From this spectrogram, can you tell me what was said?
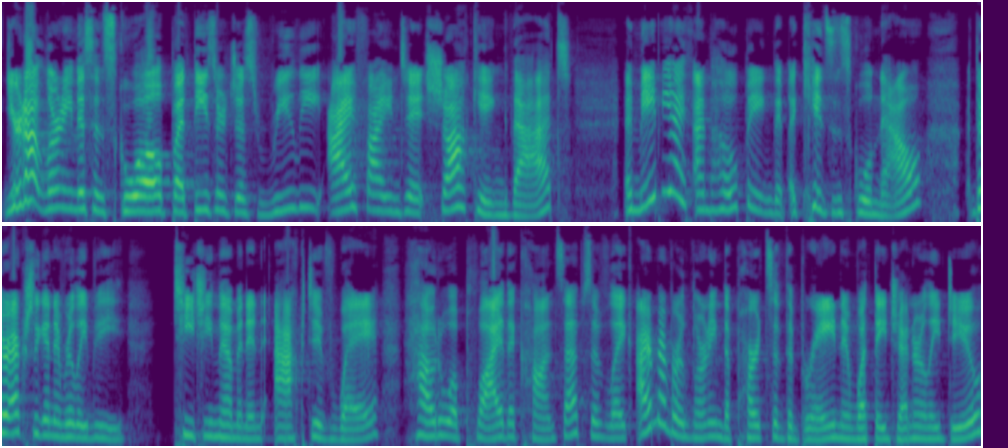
you're not learning this in school, but these are just really, I find it shocking that, and maybe I, am hoping that kids in school now, they're actually going to really be teaching them in an active way how to apply the concepts of like I remember learning the parts of the brain and what they generally do,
